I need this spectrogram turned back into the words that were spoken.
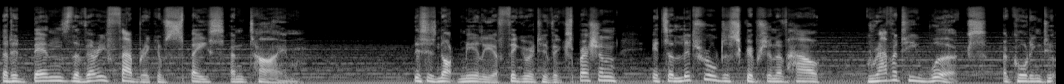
that it bends the very fabric of space and time. This is not merely a figurative expression, it's a literal description of how gravity works according to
